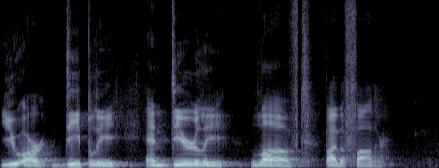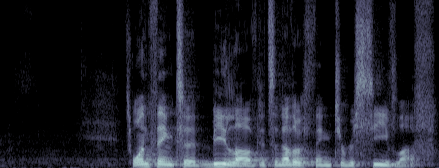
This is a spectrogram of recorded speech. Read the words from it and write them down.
You are deeply and dearly loved by the Father. It's one thing to be loved, it's another thing to receive love.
